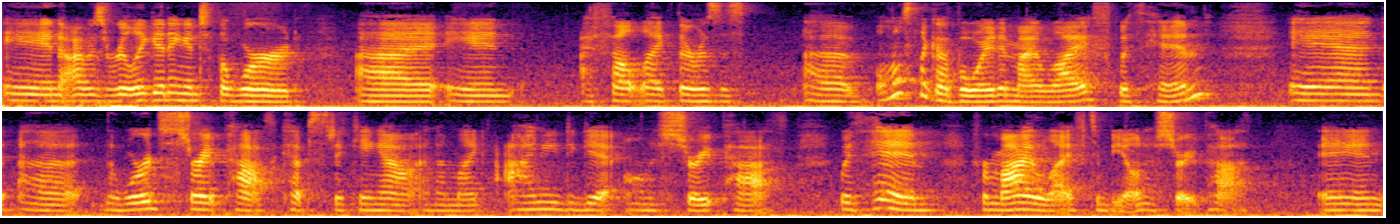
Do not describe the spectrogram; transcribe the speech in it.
and i was really getting into the word uh, and I felt like there was this uh, almost like a void in my life with him. And uh, the word straight path kept sticking out. And I'm like, I need to get on a straight path with him for my life to be on a straight path. And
